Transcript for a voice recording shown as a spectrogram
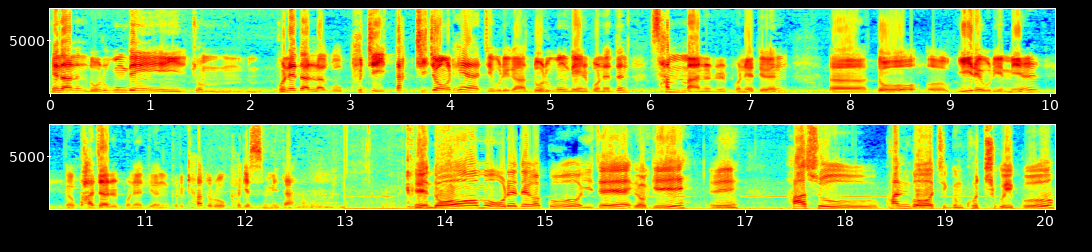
나는 노루궁뎅이 좀 보내달라고 굳이 딱 지정을 해야지 우리가 노루궁뎅이를 보내든 산마늘을 보내든 어, 또 어, 일에 우리 밀 어, 과자를 보내든 그렇게 하도록 하겠습니다. 예, 너무 오래돼 갖고 이제 여기 예, 하수 관거 지금 고치고 있고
